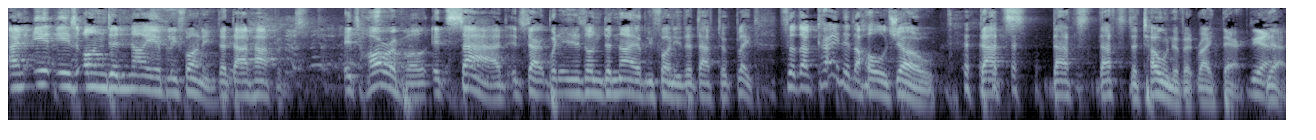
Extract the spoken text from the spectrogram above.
And it is undeniably funny that that happened. It's horrible, it's sad, it's dark, but it is undeniably funny that that took place. So that kind of the whole show, that's that's that's the tone of it right there. Yeah. yeah.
